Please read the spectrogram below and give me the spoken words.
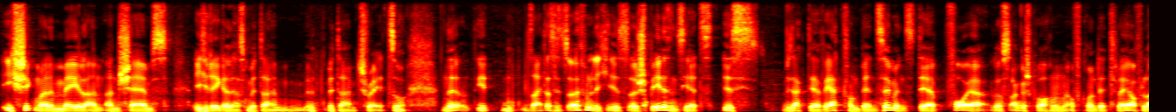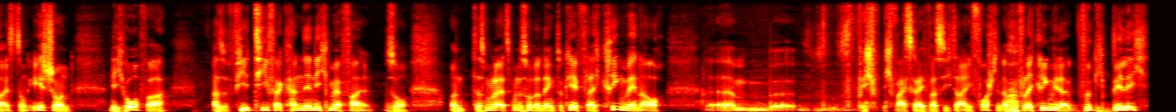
ich schicke mal eine Mail an, an Shams, ich regel das mit deinem, mit, mit deinem Trade. So, ne? Seit das jetzt öffentlich ist, also spätestens jetzt, ist wie gesagt, der Wert von Ben Simmons, der vorher, du hast angesprochen, aufgrund der Playoff-Leistung eh schon nicht hoch war, also viel tiefer kann der nicht mehr fallen. So. Und dass man jetzt Minnesota denkt, okay, vielleicht kriegen wir ihn auch, ähm, ich, ich, weiß gar nicht, was sich da eigentlich vorstellt, aber vielleicht kriegen wir ihn da wirklich billig.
